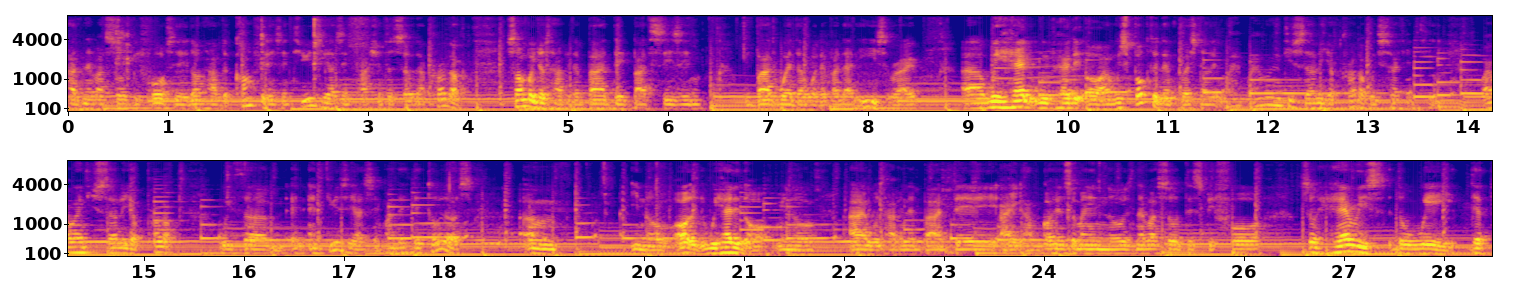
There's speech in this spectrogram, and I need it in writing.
had never sold before, so they don't have the confidence, enthusiasm, passion to sell that product. Some were just having a bad day, bad season, bad weather, whatever that is, right? Uh, we had we've heard it all, and we spoke to them personally. Why, why weren't you selling your product with certainty? Why weren't you selling your product with um, enthusiasm? And they, they told us, um, you know, all we had it all. You know, I was having a bad day. I have gotten so many no's. Never sold this before so here is the way. There are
